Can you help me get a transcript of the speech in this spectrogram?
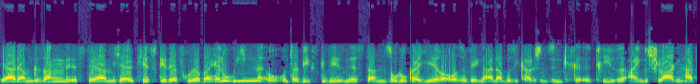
Ja, am Gesang ist der Michael Kiske, der früher bei Halloween äh, unterwegs gewesen ist, dann Solokarriere außer wegen einer musikalischen Sinnkrise eingeschlagen hat.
